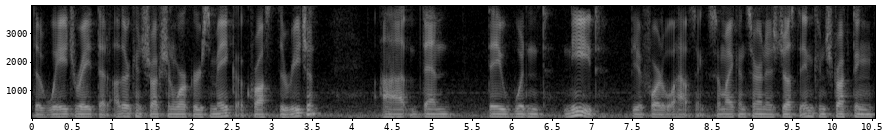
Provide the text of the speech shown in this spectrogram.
the wage rate that other construction workers make across the region, uh, then they wouldn't need the affordable housing. So my concern is just in constructing,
